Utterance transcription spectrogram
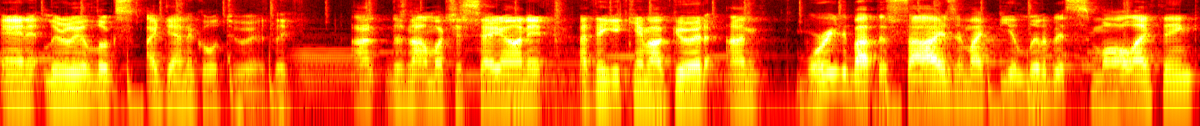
and it literally looks identical to it. Like, I, there's not much to say on it. I think it came out good. I'm worried about the size. It might be a little bit small, I think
